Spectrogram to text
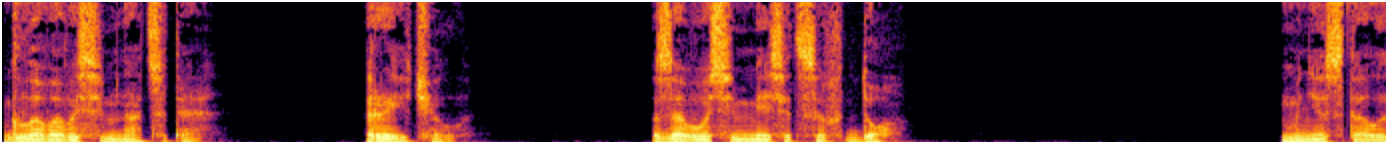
Глава 18. Рэйчел. За восемь месяцев до. Мне стало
